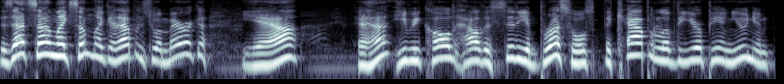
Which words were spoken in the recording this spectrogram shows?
Does that sound like something like it happens to America? Yeah. Uh-huh. He recalled how the city of Brussels, the capital of the European Union,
